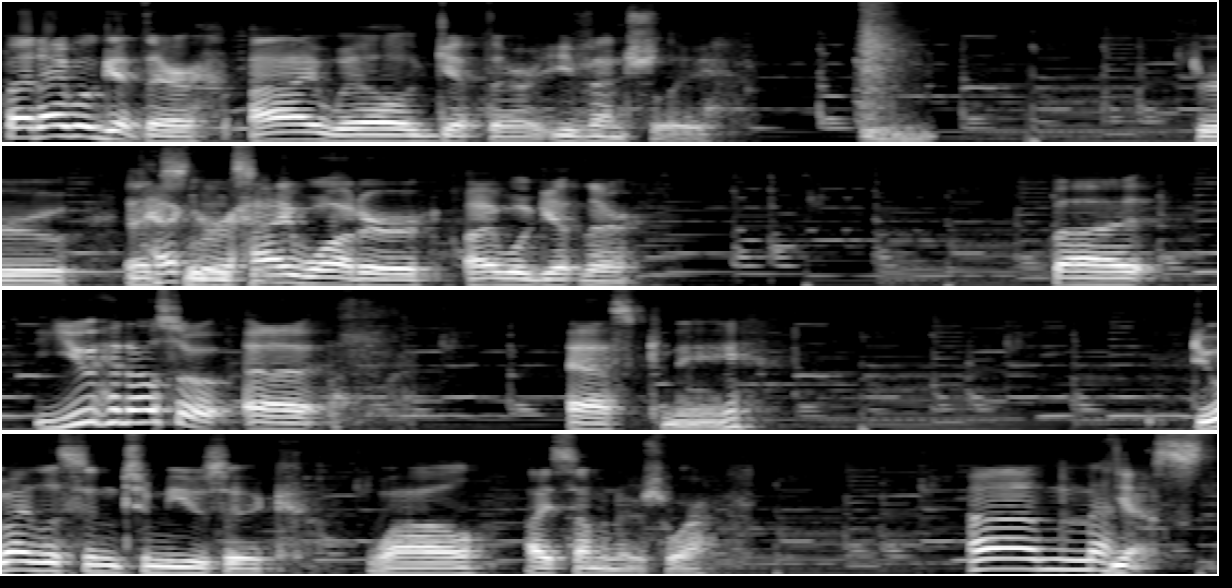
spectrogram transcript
but I will get there. I will get there eventually. Through heck or high water, I will get there. But you had also uh, asked me Do I listen to music while I Summoners War? Um, Yes.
